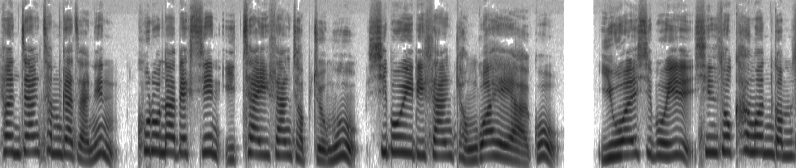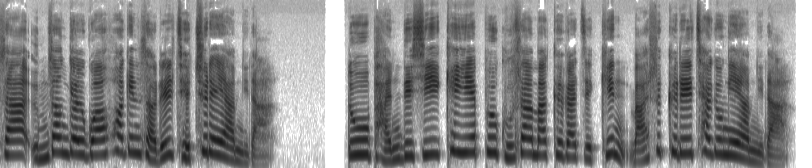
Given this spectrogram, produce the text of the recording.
현장 참가자는 코로나 백신 2차 이상 접종 후 15일 이상 경과해야 하고 2월 15일 신속 항원 검사 음성 결과 확인서를 제출해야 합니다. 또 반드시 KF94 마크가 찍힌 마스크를 착용해야 합니다.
